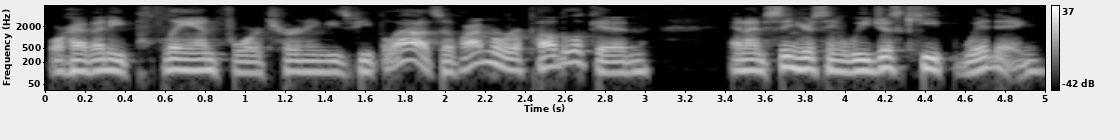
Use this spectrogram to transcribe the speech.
or have any plan for turning these people out. So if I'm a Republican and I'm sitting here saying we just keep winning,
